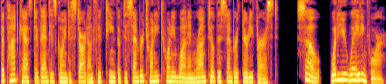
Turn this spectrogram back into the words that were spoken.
The podcast event is going to start on 15th of December 2021 and run till December 31st. So, what are you waiting for?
